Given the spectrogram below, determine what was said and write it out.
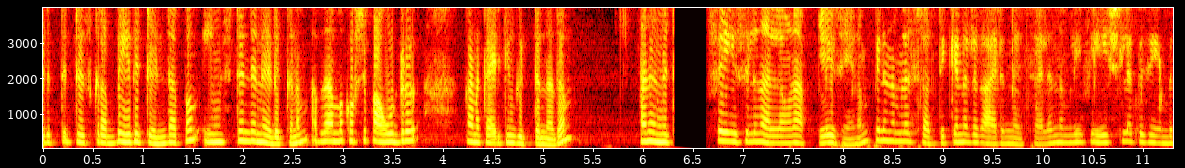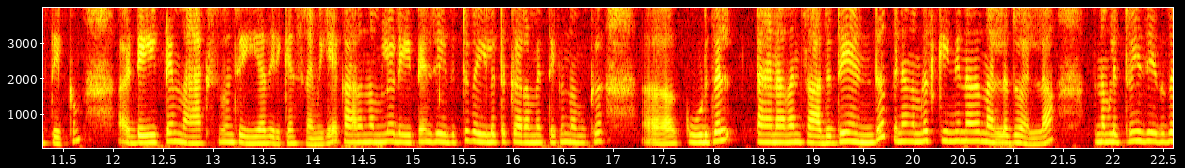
എടുത്തിട്ട് സ്ക്രബ് ചെയ്തിട്ടുണ്ട്. അപ്പം ഇൻസ്റ്റന്റ് തന്നെ എടുക്കണം. അപ്പോൾ നമ്മൾ കുറച്ച് പൗഡർ കണക്കായിരിക്കും കിട്ടുന്നത്. അത് എന്നിട്ട് ഫേസിൽ നല്ലോണം അപ്ലൈ ചെയ്യണം. പിന്നെ നമ്മൾ ശ്രദ്ധിക്കേണ്ട ഒരു കാര്യം എന്ന് വെച്ചാൽ നമ്മൾ ഈ ഫേഷ്യലൊക്കെ ചെയ്യുമ്പോഴത്തേക്കും ഡേ ടൈം മാക്സിമം ചെയ്യാതിരിക്കാൻ ശ്രമിക്കുക. കാരണം നമ്മൾ ഡേ ടൈം ചെയ്തിട്ട് വെയിലത്ത് കയറുമ്പോഴത്തേക്കും നമുക്ക് കൂടുതൽ ടാൻ ആവാൻ സാധ്യതയുണ്ട്. പിന്നെ നമ്മുടെ സ്കിന്നിന് അത് നല്ലതുമല്ല. നമ്മൾ ഇത്രയും ചെയ്തത്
